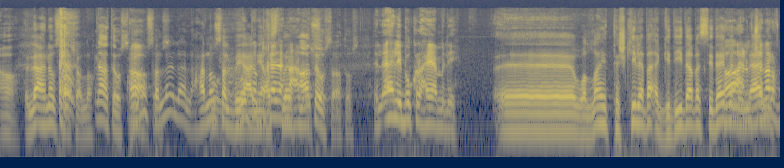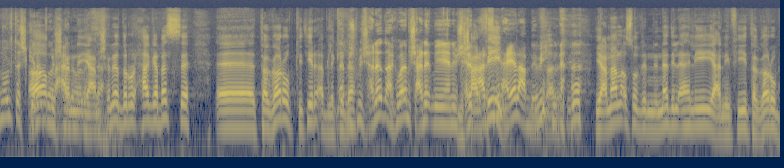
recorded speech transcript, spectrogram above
آه لا هنوصل إن شاء الله لا توصل آه. هنوصل لا لا لا هنوصل يعني متخيل أصل إحنا آه توصل آه توصل الأهلي بكرة هيعمل إيه؟ آه والله التشكيلة بقى الجديدة بس دايما إحنا مش هنعرف نقول تشكيلات آه ولا مش حاجة هن يعني. مش هنقدر نقول حاجة بس آه تجارب كتير قبل كده مش مش هنقدر كمان مش هنبقى يعني مش, مش عارفين عارفين. هيلعب بمين. يعني أنا أقصد إن النادي الأهلي يعني في تجارب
